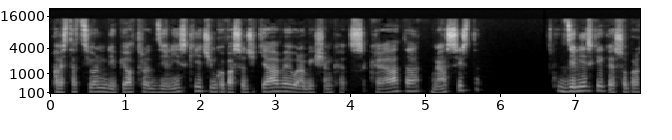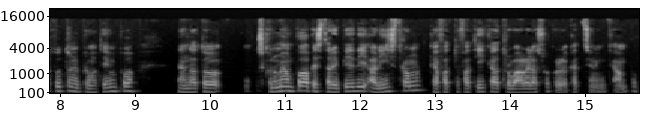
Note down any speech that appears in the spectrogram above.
prestazione di Piotr Zielinski, 5 passaggi chiave, una big chance creata, un assist. Zielinski che soprattutto nel primo tempo è andato secondo me un po' a pestare i piedi a Lindstrom che ha fatto fatica a trovare la sua collocazione in campo.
